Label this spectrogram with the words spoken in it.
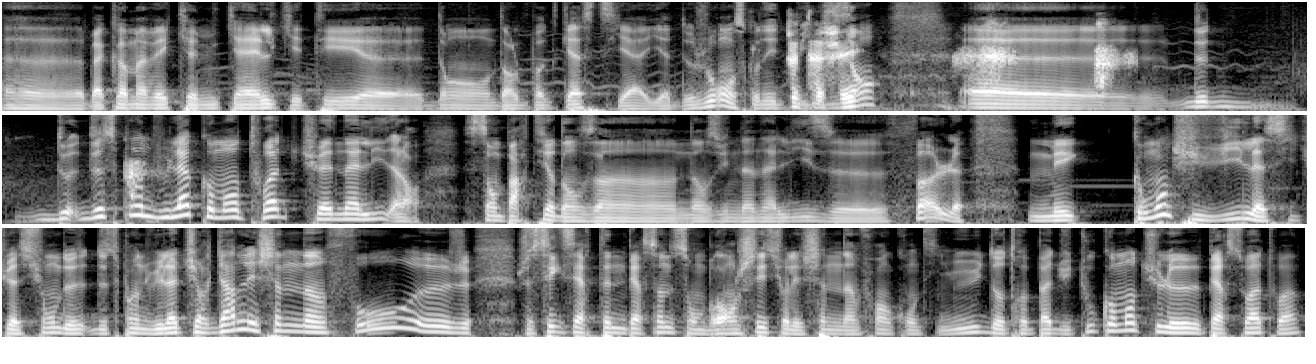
euh, bah, comme avec Michael qui était dans, le podcast il y, a, deux jours, on se connaît depuis 10 ans. De, de, ce point de vue-là, comment toi tu analyses, alors sans partir dans, un, dans une analyse folle, mais Comment tu vis la situation de, ce point de vue-là? Tu regardes les chaînes d'infos euh, je, sais que certaines personnes sont branchées sur les chaînes d'infos en continu, d'autres pas du tout. Comment tu le perçois, toi?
